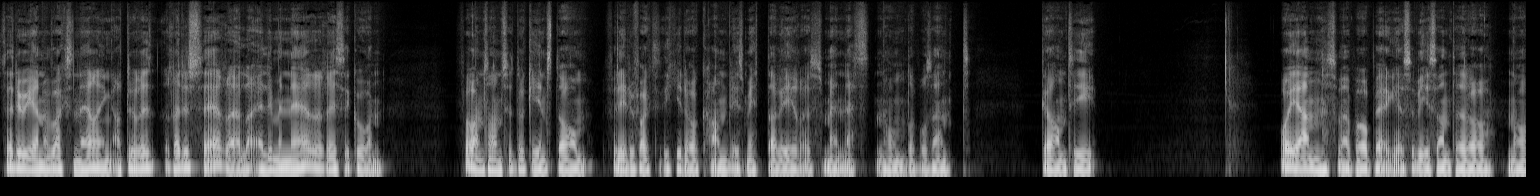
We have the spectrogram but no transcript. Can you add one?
så er det jo gjennom vaksinering at du reduserer eller eliminerer risikoen for en sånn cytokinstorm, fordi du faktisk ikke da kan bli smitta av virus med nesten 100% garanti. Og igjen, som jeg påpeker, så viser han til da, nå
